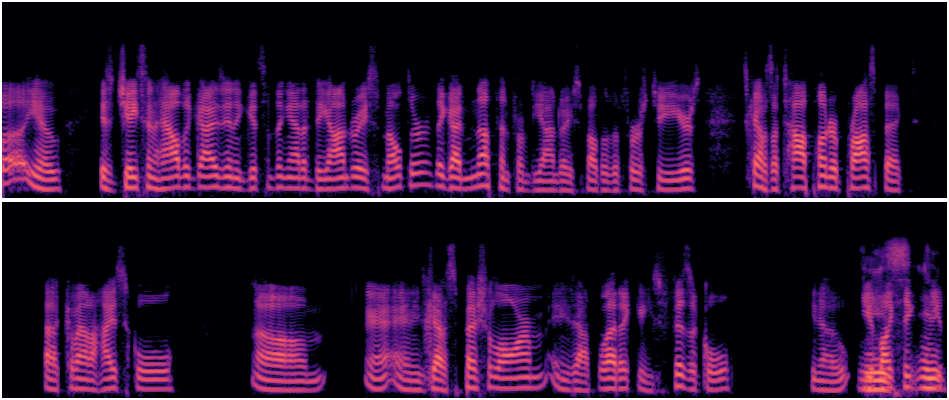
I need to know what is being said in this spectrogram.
uh, you know is Jason Howell the guy's going to get something out of DeAndre Smelter? They got nothing from DeAndre Smelter the first two years. This guy was a top hundred prospect uh, come out of high school, um, and, and, he's got a special arm, and he's athletic, and he's physical. You know, you'd he's, like to get,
